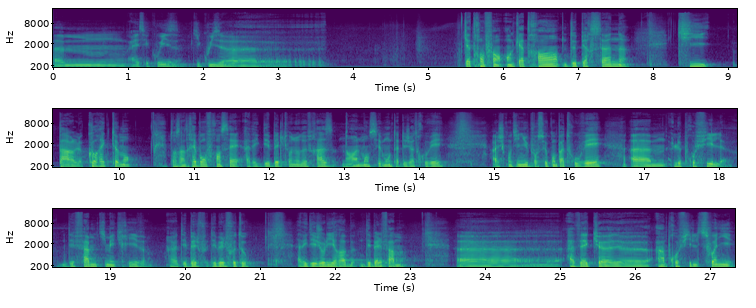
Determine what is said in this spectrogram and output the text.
Euh, allez, c'est quiz, petit quiz. Euh, quatre enfants en quatre ans, de personnes qui parlent correctement, dans un très bon français, avec des belles tournures de phrases. Normalement, c'est bon, tu as déjà trouvé. Ah, je continue pour ceux qui n'ont pas trouvé. Euh, le profil des femmes qui m'écrivent, des, belles, des belles photos, avec des jolies robes, des belles femmes, avec un profil soigné,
